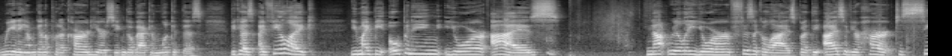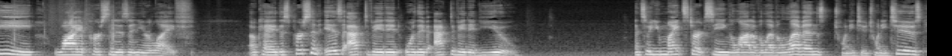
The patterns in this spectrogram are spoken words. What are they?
reading, I'm going to put a card here so you can go back and look at this. Because I feel like you might be opening your eyes not really your physical eyes, but the eyes of your heart to see why a person is in your life. Okay, this person is activated or they've activated you. And so you might start seeing a lot of 1111s, 2222s.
